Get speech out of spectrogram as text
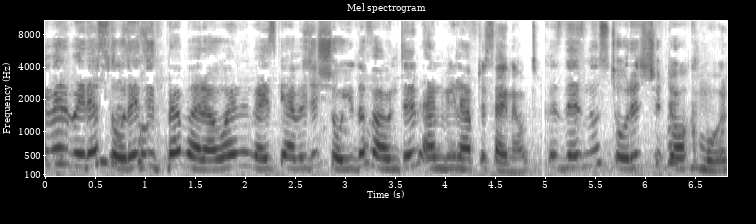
Even मेरा storage इतना भरा हुआ है ना guys कि I will just show you the fountain and we'll have to sign out because there's no storage to talk more.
